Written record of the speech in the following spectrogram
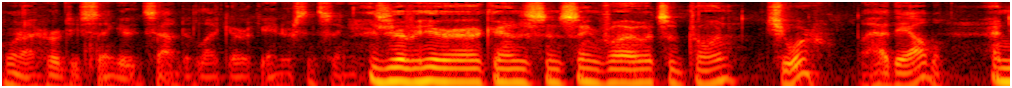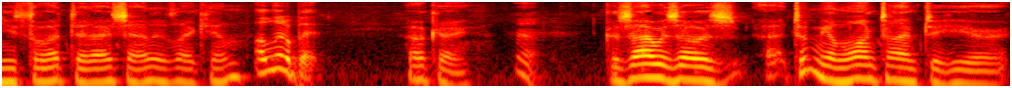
when I heard you sing it, it sounded like Eric Andersen singing. Did you ever hear Eric Andersen sing Violets of Dawn? Sure, I had the album. And you thought that I sounded like him? A little bit. Okay. Yeah. Because I was always, it took me a long time to hear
